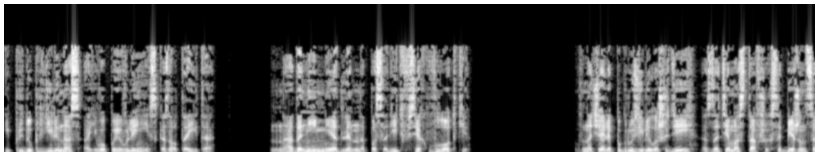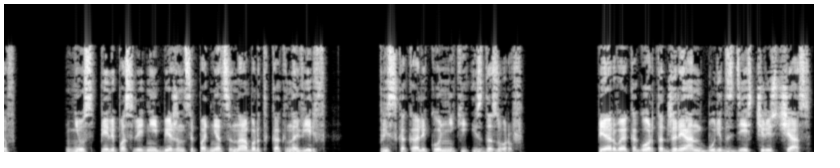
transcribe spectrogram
и предупредили нас о его появлении, сказал Таита. Надо немедленно посадить всех в лодки. Вначале погрузили лошадей, затем оставшихся беженцев. Не успели последние беженцы подняться на борт, как на верфь прискакали конники из дозоров. «Первая когорта Джериан будет здесь через час!»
